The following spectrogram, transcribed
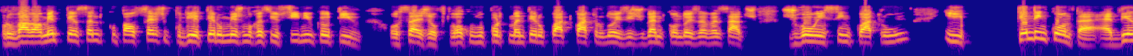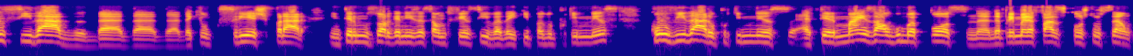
provavelmente pensando que o Paulo Sérgio podia ter o mesmo raciocínio que eu tive, ou seja, o Futebol Clube do Porto manter o 4-4-2 e jogando com dois avançados, jogou em 5-4-1 e tendo em conta a densidade da, da, da, daquilo que seria esperar em termos de organização defensiva da equipa do Portimonense, convidar o Portimonense a ter mais alguma posse na, na primeira fase de construção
